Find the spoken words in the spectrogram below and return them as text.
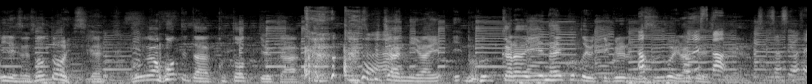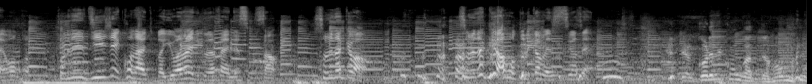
いいですねその通りですね僕が思ってたことっていうかスピちゃんにはい僕から言えないこと言ってくれるんですごい楽ですねすいません、もうここれで DJ 来ないとか言わないでくださいね、スピさん。それだけは。それだけは本当に勘弁です。すいません。いやこれで今回ってほんまに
